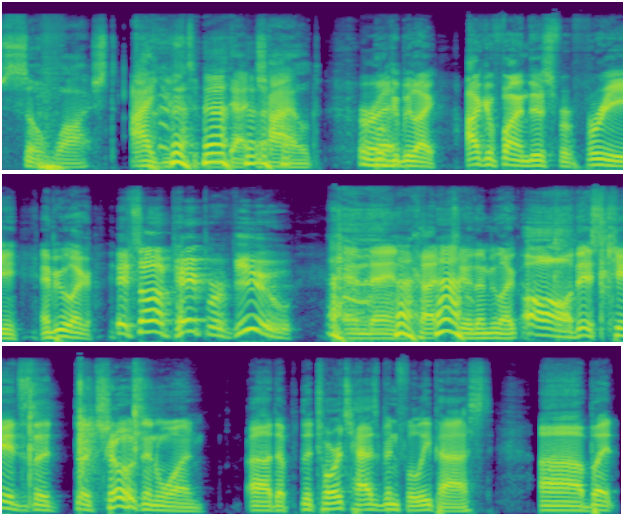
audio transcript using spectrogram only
so washed. I used to be that child who could be like, I can find this for free, and people like, it's on pay per view, and then cut to them be like, oh, this kid's the the chosen one. Uh, the the torch has been fully passed. Uh, but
